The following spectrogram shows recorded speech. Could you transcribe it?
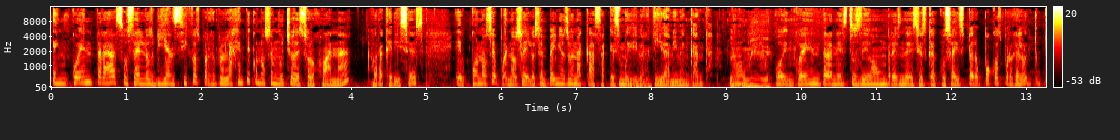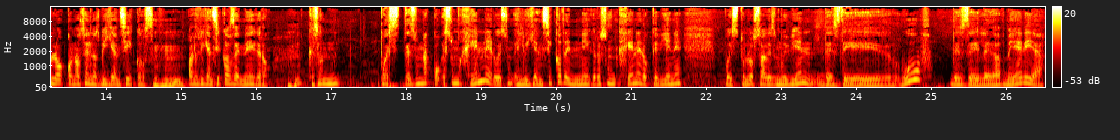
encuentras, o sea, en los villancicos, por ejemplo, la gente conoce mucho de Sor Juana, ahora que dices, eh, conoce, pues no sé, los empeños de una casa, que es muy divertida, a mí me encanta, ¿no? La comedia. O encuentran estos de hombres necios que acusáis, pero pocos, por ejemplo, conocen los villancicos, o los villancicos de negro, que son pues es una es un género, es el villancico de negro es un género que viene, pues tú lo sabes muy bien, desde uf, desde la Edad Media,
